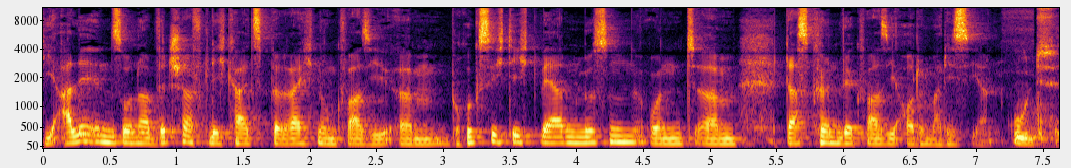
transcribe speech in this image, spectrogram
die alle in so einer Wirtschaftlichkeitsberechnung quasi ähm, berücksichtigt werden müssen. Und ähm, das können wir quasi automatisieren. Gut,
